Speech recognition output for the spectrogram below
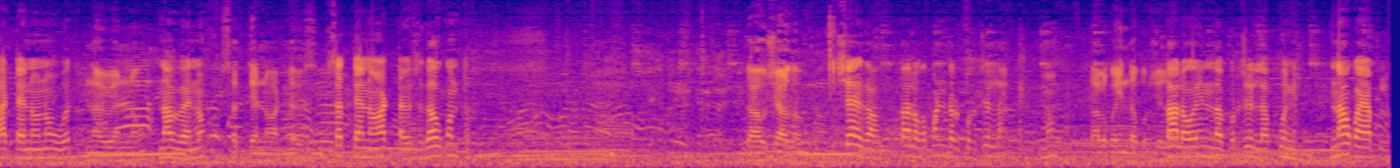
अठ्ठ्याण्णव नव्वद. नव्याण्णव. नव्याण्णव. सत्त्याण्णव अठ्ठावीस. सत्त्याण्णव अठ्ठावीस. गाव कोणतं? गाव शाळगाव. शेळगाव तालुका पंढरपूर जिल्हा. मग? तालुका इंदापूर जिल्हा. तालुका इंदापूर जिल्हा पुणे. नाव काय आपलं?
